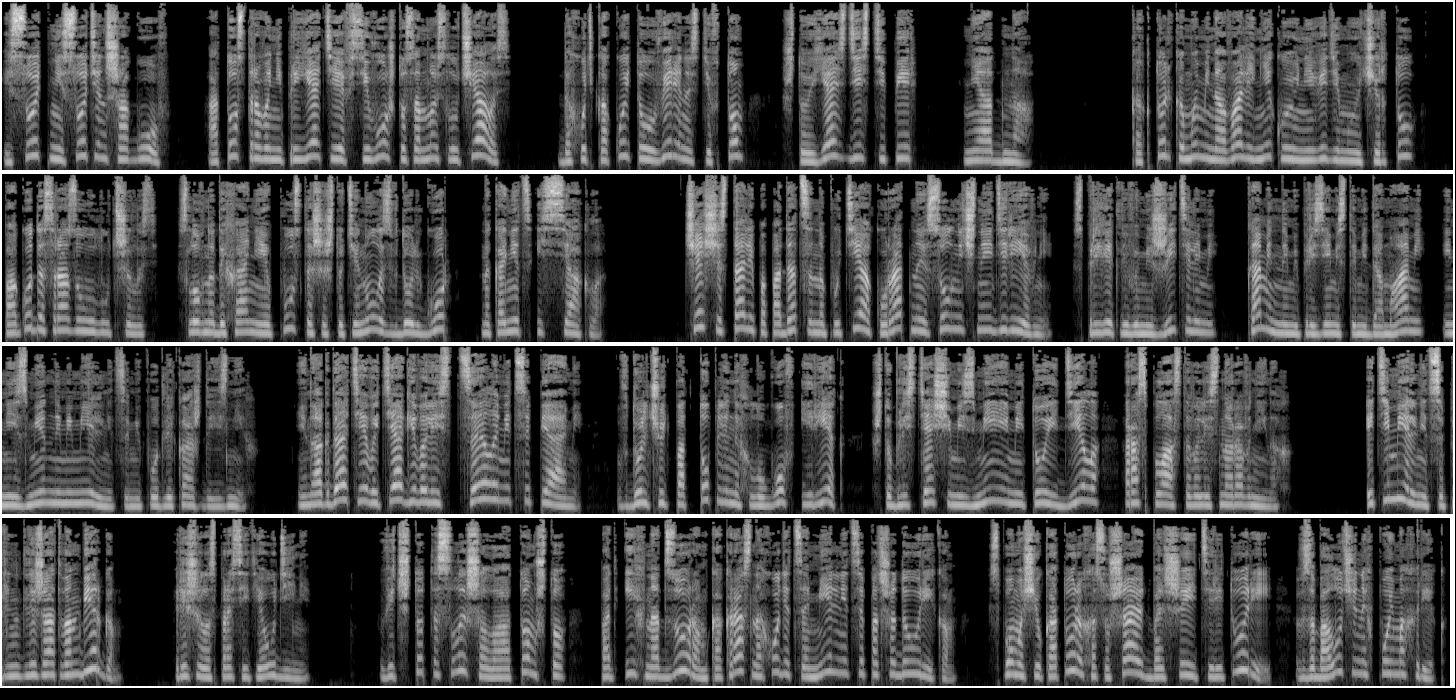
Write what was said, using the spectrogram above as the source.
И сотни сотен шагов от острого неприятия всего, что со мной случалось, да хоть какой-то уверенности в том, что я здесь теперь не одна. Как только мы миновали некую невидимую черту, погода сразу улучшилась, словно дыхание пустоши, что тянулось вдоль гор, наконец иссякло. Чаще стали попадаться на пути аккуратные солнечные деревни с приветливыми жителями, каменными приземистыми домами и неизменными мельницами подле каждой из них. Иногда те вытягивались целыми цепями вдоль чуть подтопленных лугов и рек, что блестящими змеями то и дело распластывались на равнинах. «Эти мельницы принадлежат Ванбергам?» — решила спросить я у Дини. Ведь что-то слышала о том, что под их надзором как раз находятся мельницы под Шадауриком, с помощью которых осушают большие территории в заболоченных поймах рек.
